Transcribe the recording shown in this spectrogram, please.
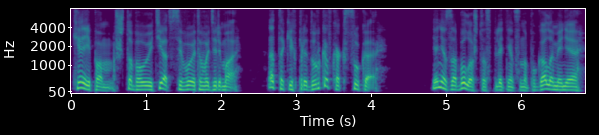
Кейпом, чтобы уйти от всего этого дерьма. От таких придурков, как сука. Я не забыла, что сплетница напугала меня,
